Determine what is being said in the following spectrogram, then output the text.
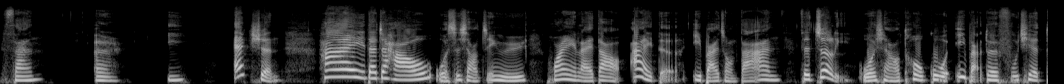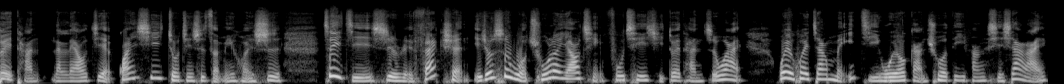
三、二一。Action！嗨，大家好，我是小金鱼，欢迎来到《爱的一百种答案》。在这里，我想要透过一百对夫妻的对谈，来了解关系究竟是怎么一回事。这一集是 Reflection，也就是我除了邀请夫妻一起对谈之外，我也会将每一集我有感触的地方写下来，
